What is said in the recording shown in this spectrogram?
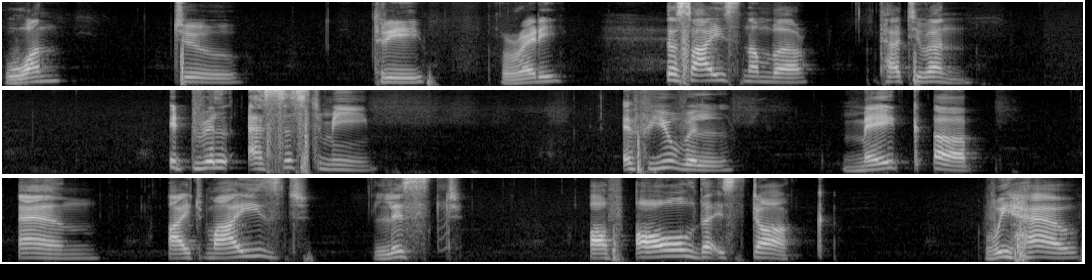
One, two, three. Ready? Exercise number 31. It will assist me if you will make up an itemized list of all the stock we have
